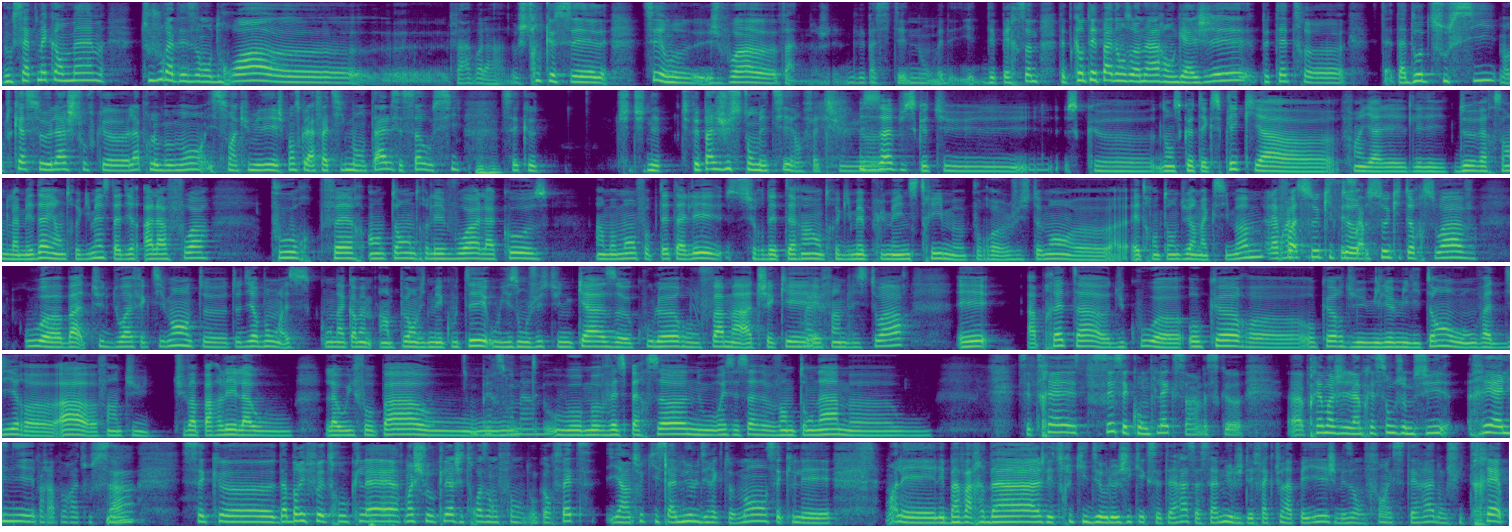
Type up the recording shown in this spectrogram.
Donc ça te met quand même toujours à des endroits. Euh, enfin voilà. Donc je trouve que c'est, tu sais, je vois, euh, enfin, je ne vais pas citer de nom, mais des, des personnes. En fait, quand t'es pas dans un art engagé, peut-être euh, t'as d'autres soucis. Mais en tout cas, ceux-là, je trouve que là, pour le moment, ils se sont accumulés. Et je pense que la fatigue mentale, c'est ça aussi. Mhm. C'est que tu, tu, tu fais pas juste ton métier, en fait. Tu, C'est ça, puisque tu, ce que, dans ce que t'expliques, il y a, enfin, il y a les, les, deux versants de la médaille, entre guillemets, c'est-à-dire à la fois pour faire entendre les voix, la cause, un moment, il faut peut-être aller sur des terrains entre guillemets plus mainstream pour euh, justement euh, être entendu un maximum. À la fois ceux qui te ceux qui te reçoivent où euh, bah tu dois effectivement te, te dire bon est-ce qu'on a quand même un peu envie de m'écouter ou ils ont juste une case couleur ou femme à checker et fin de l'histoire. Et après tu as du coup au cœur au cœur du milieu militant où on va te dire ah enfin tu tu vas parler là où là où il faut pas ou ou, aux mauvaises personnes ou ouais c'est ça vendre ton âme euh, ou c'est très c'est c'est complexe hein, parce que après moi j'ai l'impression que je me suis réalignée par rapport à tout ça. Mmh c'est que d'abord il faut être au clair. Moi, je suis au clair, j'ai trois enfants, donc en fait, il y a un truc qui s'annule directement, c'est que les, moi, les, les, bavardages, les trucs idéologiques, etc., ça s'annule. J'ai des factures à payer, j'ai mes enfants, etc. Donc je suis très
